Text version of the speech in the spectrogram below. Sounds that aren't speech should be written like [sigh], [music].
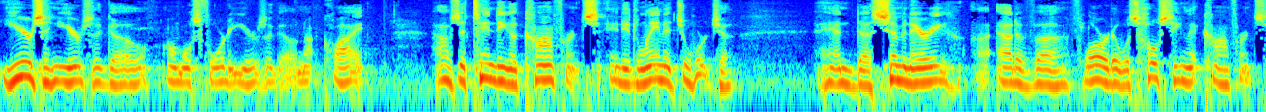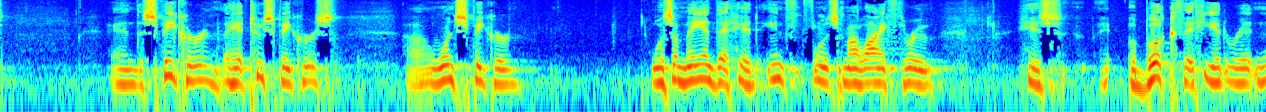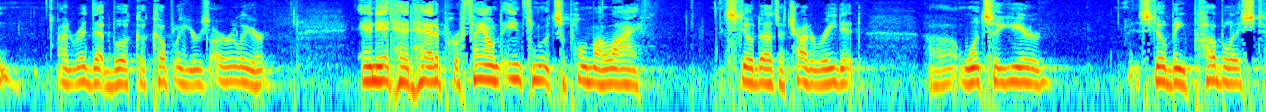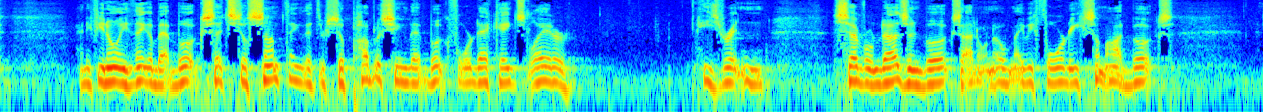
years and years ago, almost 40 years ago, not quite, I was attending a conference in Atlanta, Georgia. And uh, seminary uh, out of uh, Florida was hosting that conference. And the speaker, they had two speakers. Uh, one speaker was a man that had influenced my life through his a book that he had written. I'd read that book a couple of years earlier and it had had a profound influence upon my life. It still does. I try to read it uh, once a year. It's still being published. And if you know anything about books, that's still something that they're still publishing that book four decades later. He's written several dozen books, I don't know, maybe 40 some odd books.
